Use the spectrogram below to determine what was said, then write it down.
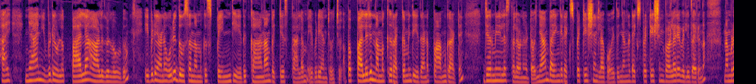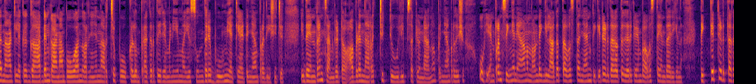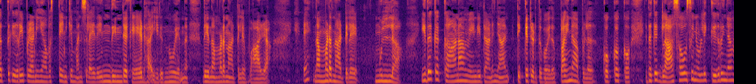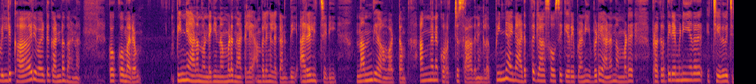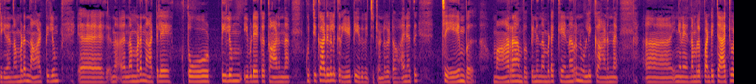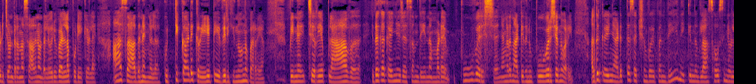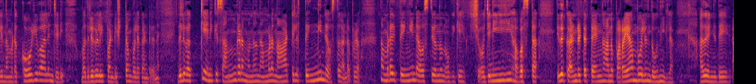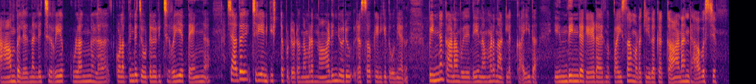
Hi ഞാൻ ഇവിടെയുള്ള പല ആളുകളോടും ഇവിടെയാണ് ഒരു ദിവസം നമുക്ക് സ്പെൻഡ് ചെയ്ത് കാണാൻ പറ്റിയ സ്ഥലം എവിടെയാണെന്ന് ചോദിച്ചു. അപ്പോൾ പലരും നമുക്ക് റെക്കമെൻഡ് ചെയ്താണ് പാം ഗാർഡൻ ജർമ്മനിയിലെ സ്ഥലമാണ് കേട്ടോ. ഞാൻ ഭയങ്കര എക്സ്പെക്റ്റേഷനിലാണ് പോയത്. ഞങ്ങളുടെ എക്സ്പെക്റ്റേഷൻ വളരെ വലുതായിരുന്നു. നമ്മുടെ നാട്ടിലൊക്കെ ഗാർഡൻ കാണാൻ പോകാമെന്ന് പറഞ്ഞു കഴിഞ്ഞാൽ നിറച്ച് പൂക്കളും പ്രകൃതി രമണീയമായ സുന്ദര ഭൂമിയൊക്കെ ആയിട്ട് ഞാൻ പ്രതീക്ഷിച്ചു. ഇത് എൻട്രൻസ് ആണ് കേട്ടോ. അവിടെ നിറച്ച് ട്യൂലിപ്സ് ഒക്കെ ഉണ്ടായിരുന്നു. അപ്പം ഞാൻ പ്രതീക്ഷിച്ചു ഓ എൻട്രൻസ് ഇങ്ങനെയാണെന്നുണ്ടെങ്കിൽ അകത്ത് അവസ്ഥ ഞാൻ ടിക്കറ്റ് എടുത്ത് അകത്ത് കയറി കഴിയുമ്പോൾ അവസ്ഥ എന്തായിരിക്കുന്നത് ടിക്കറ്റ് എടുത്ത് അകത്ത് കയറിയപ്പോഴാണ് ഈ അവസ്ഥ എനിക്ക് മനസ്സിലായത്. എന്തിന്റെ കേടായിരുന്നു എന്ന്. ദേ നമ്മുടെ നാട്ടിലെ വാഴ. ഏ നമ്മുടെ നാട്ടിലെ മുല്ല. ഇതൊക്കെ കാണാൻ വേണ്ടിയിട്ടാണ് ഞാൻ ടിക്കറ്റ് എടുത്ത് പോയത്. പൈനാപ്പിൾ കൊക്കോക്കോ ഇതൊക്കെ ഗ്ലാസ് ഹൗസിനുള്ളിൽ കയറി ഞാൻ വലിയ കാര്യമായിട്ട് കണ്ടതാണ്. കൊക്കോ മരം പിന്നെയാണെന്നുണ്ടെങ്കിൽ നമ്മുടെ നാട്ടിലെ അമ്പലങ്ങളിലൊക്കെ കാണുന്നത് ഈ അരളിച്ചെടി നന്ദ്യാവട്ടം അങ്ങനെ കുറച്ച് സാധനങ്ങൾ പിന്നെ അതിന് അടുത്ത ഗ്ലാസ് ഹൗസിൽ കയറിയപ്പോഴാണ് ഇവിടെയാണ് നമ്മുടെ പ്രകൃതി രമണീയത ചെയ്തു വെച്ചിരിക്കുന്നത്. നമ്മുടെ നാട്ടിലും നമ്മുടെ നാട്ടിലെ തോട്ടിലും ഇവിടെയൊക്കെ കാണുന്ന കുറ്റിക്കാടുകൾ ക്രിയേറ്റ് ചെയ്ത് വെച്ചിട്ടുണ്ട് കേട്ടോ. അതിനകത്ത് ചേമ്പ് മാറാമ്പ് പിന്നെ നമ്മുടെ കിണറിനുള്ളിൽ കാണുന്ന ഇങ്ങനെ നമ്മൾ പണ്ട് ടാറ്റു അടിച്ചുകൊണ്ടിരുന്ന സാധനം ഉണ്ടല്ലോ ഒരു വെള്ളപ്പൊടിയൊക്കെ ഉള്ള ആ സാധനങ്ങൾ കുറ്റിക്കാട് ക്രിയേറ്റ് ചെയ്തിരിക്കുന്നു എന്ന് പറയാം. പിന്നെ ചെറിയ പ്ലാവ് ഇതൊക്കെ കഴിഞ്ഞ രസം ദേ നമ്മുടെ പൂവരശ ഞങ്ങളുടെ നാട്ടിൽ ഇതിന് പൂവരശ എന്ന് പറയും. അത് കഴിഞ്ഞ് അടുത്ത സെക്ഷൻ പോയപ്പം ദേ നിൽക്കുന്നു ഗ്ലാസ് ഹൗസിനുള്ളിൽ നമ്മുടെ കോഴിവാലൻ ചെടി മതിലുകളിൽ പണ്ട് ഇഷ്ടം പോലെ കണ്ടിരുന്നത് ഇതിലൊക്കെ എനിക്ക് സങ്കടം വന്നത് നമ്മുടെ നാട്ടിൽ തെങ്ങിന്റെ അവസ്ഥ കണ്ടപ്പോഴോ? നമ്മുടെ ഈ തെങ്ങിന്റെ അവസ്ഥയൊന്ന് നോക്കിക്കേ. ശോചനീയ അവസ്ഥ. ഇത് കണ്ടിട്ട് തെങ്ങാന്ന് പറയാൻ പോലും തോന്നിയില്ല. അത് കഴിഞ്ഞതേ ആമ്പൽ നല്ല ചെറിയ കുളങ്ങൾ കുളത്തിന്റെ ചുവട്ടിൽ ഒരു ചെറിയ തെങ്ങ്. പക്ഷെ അത് ഇച്ചിരി എനിക്ക് ഇഷ്ടപ്പെട്ടു കേട്ടോ. നമ്മുടെ നാടിന്റെ ഒരു രസമൊക്കെ എനിക്ക് തോന്നിയായിരുന്നു. പിന്നെ കാണാൻ പോയത് ഇതേ നമ്മുടെ നാട്ടിലെ കൈത. എന്തിന്റെ കേടായിരുന്നു പൈസ മുടക്കി ഇതൊക്കെ കാണേണ്ട ആവശ്യം.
